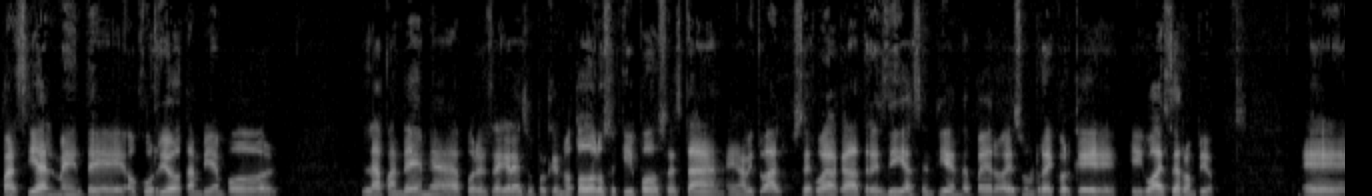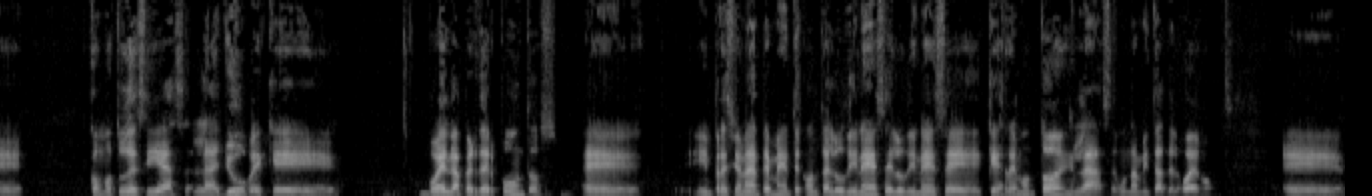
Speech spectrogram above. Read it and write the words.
parcialmente ocurrió también por la pandemia, por el regreso, porque no todos los equipos están en habitual. Se juega cada tres días, se entiende, pero es un récord que igual se rompió. Eh, como tú decías, la Juve que vuelve a perder puntos impresionantemente contra el Udinese, el Udinese que remontó en la segunda mitad del juego. Eh,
